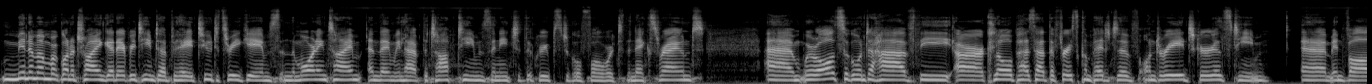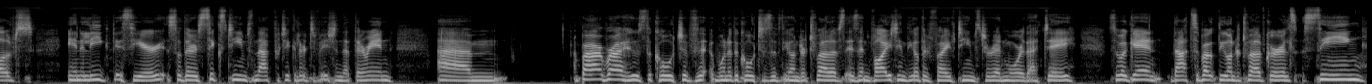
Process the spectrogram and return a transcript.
minimum. We're going to try and get every team to play two to three games in the morning time, and then we'll have the top teams in each of the groups to go forward to the next round. Um, we're also going to have the our club has had the first competitive underage girls team um, involved in a league this year. So there's six teams in that particular division that they're in. Um, Barbara, who's the coach of the, one of the coaches of the under 12s, is inviting the other five teams to Renmore that day. So again, that's about the under 12 girls seeing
